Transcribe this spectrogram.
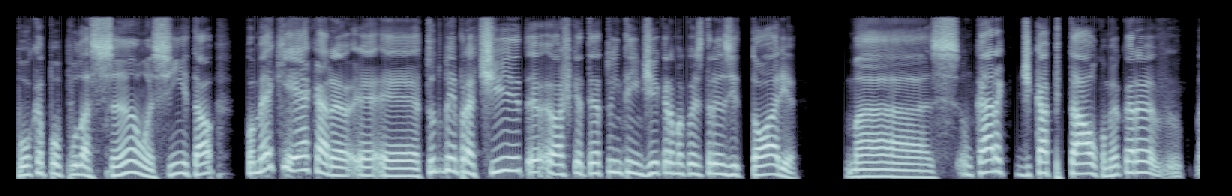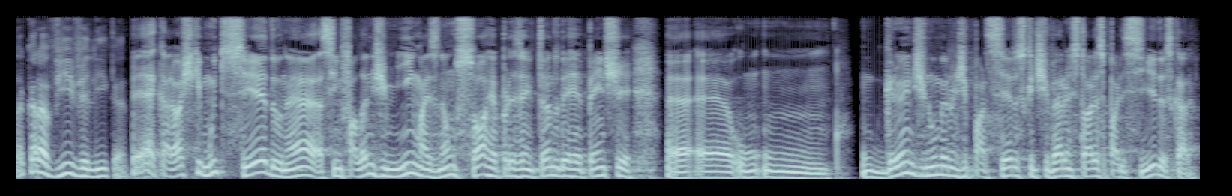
pouca população, assim, e tal. Como é que é, cara? É, é, tudo bem pra ti? Eu acho que até tu entendia que era uma coisa transitória, mas um cara de capital, como é que o cara, é que o cara vive ali, cara? É, cara, eu acho que muito cedo, né? Assim, falando de mim, mas não só, representando de repente é, é, um- um grande número de parceiros que tiveram histórias parecidas, cara.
